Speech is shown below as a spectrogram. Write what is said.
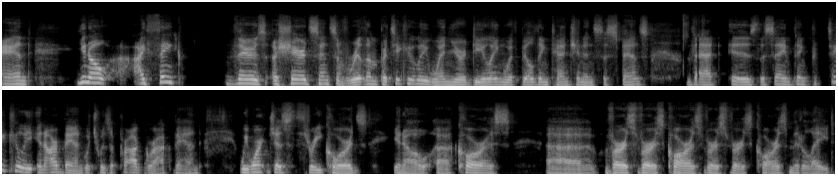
and you know, I think there's a shared sense of rhythm, particularly when you're dealing with building tension and suspense. That is the same thing, particularly in our band, which was a prog rock band. We weren't just three chords, you know, uh, chorus, uh, verse, verse, chorus, verse, verse, chorus, middle eight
